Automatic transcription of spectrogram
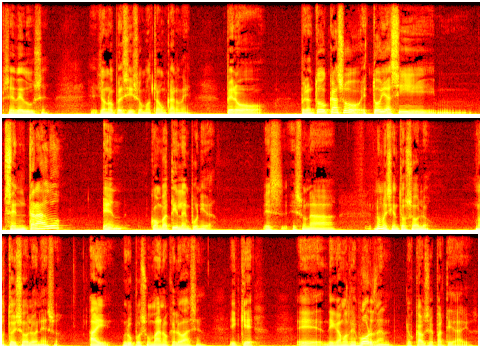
se deduce. Yo no preciso mostrar un carnet. Pero, pero en todo caso estoy así centrado en combatir la impunidad. Es, es una... No me siento solo, no estoy solo en eso. Hay grupos humanos que lo hacen y que, eh, digamos, desbordan los cauces partidarios.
